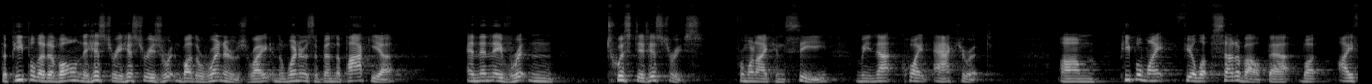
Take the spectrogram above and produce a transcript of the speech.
the people that have owned the history, history is written by the winners, right? And the winners have been the Pakeha, and then they've written twisted histories, from what I can see. I mean, not quite accurate. Um, people might feel upset about that, but I,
